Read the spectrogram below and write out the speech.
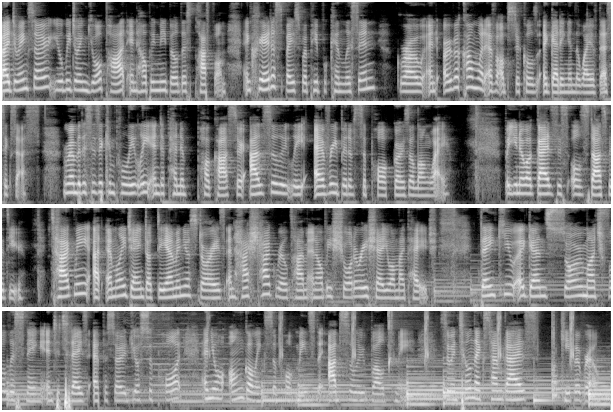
By doing so, you'll be doing your part in helping me build this platform and create a space where people can listen, grow, and overcome whatever obstacles are getting in the way of their success. Remember, this is a completely independent podcast, so absolutely every bit of support goes a long way. But you know what, guys? This all starts with you. Tag me at emilyjane.dm in your stories and hashtag realtime, and I'll be sure to reshare you on my page. Thank you again so much for listening into today's episode. Your support and your ongoing support means the absolute world to me. So until next time, guys, keep it real.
